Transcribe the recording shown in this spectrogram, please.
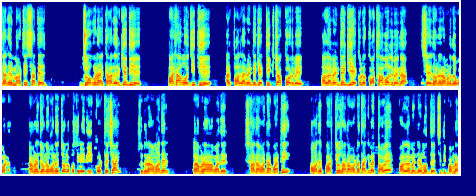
যাদের মাটির সাথে যোগ নাই তাদেরকে দিয়ে পাঠাবো জিতিয়ে। আর পার্লামেন্টে গিয়ে টিকটক করবে পার্লামেন্টে গিয়ে কোনো কথা বলবে না সেই ধরনের আমরা দেবো না। আমরা জনগণের জনপ্রতিনিধি করতে চাই সুতরাং আমাদের আমরা আমাদের সাদামাটা পার্টি আমাদের প্রার্থীও সাদামাটা থাকবে তবে পার্লামেন্টের মধ্যে আমরা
